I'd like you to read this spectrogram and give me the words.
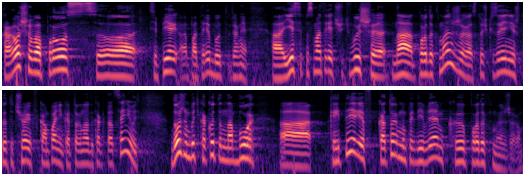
хороший вопрос э, теперь потребует, вернее, а, если посмотреть чуть выше на продукт менеджера с точки зрения, что это человек в компании, который надо как-то оценивать, должен быть какой-то набор критериев, которые мы предъявляем к продукт менеджерам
